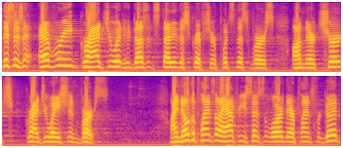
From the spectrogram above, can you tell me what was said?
This is every graduate who doesn't study the scripture puts this verse on their church graduation verse. I know the plans that I have for you, says the Lord. They are plans for good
